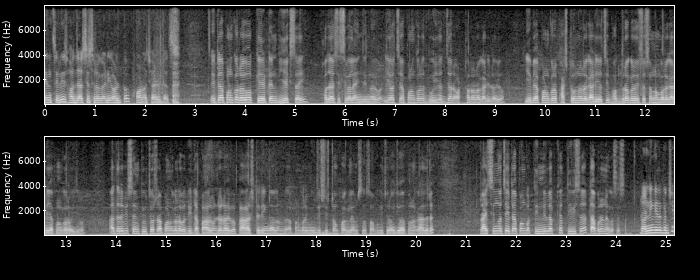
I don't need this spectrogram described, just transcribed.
ଟେନ୍ ସିରିଜ୍ ହଜାର ସିସିର ଗାଡ଼ି ଅଲ୍ଟୋ କ'ଣ ଅଛି ଆଡ଼ିଟାସ୍ ଏଇଟା ଆପଣଙ୍କ ରହିବ କେ ଟେନ୍ ଭିଏକ୍ସ ଆଇ ହଜାର ସିସି ବାଲା ଇଞ୍ଜିନ୍ ରହିବ ଇଏ ଅଛି ଆପଣଙ୍କର ଦୁଇ ହଜାର ଅଠରର ଗାଡ଼ି ରହିବ ଇଏ ବି ଆପଣଙ୍କର ଫାଷ୍ଟ ଓନର ଗାଡ଼ି ଅଛି ଭଦ୍ରକ ରେଜିଷ୍ଟ୍ରେସନ ନମ୍ବର ଗାଡ଼ି ଆପଣଙ୍କର ରହିଯିବ ଆ ଦେହରେ ବି ସେମ୍ ଫିଚର୍ସ ଆପଣଙ୍କର ରହିବ ଦୁଇଟା ପାୱାର ୱିଣ୍ଡୋ ରହିବ ପାୱାର ଷ୍ଟିରିଂ ରହିବ ଆପଣଙ୍କର ମ୍ୟୁଜିକ୍ ସିଷ୍ଟମ୍ ଫଗ୍ ଲ୍ୟାମ୍ପ ସବୁ କିଛି ରହିଯିବ ଆପଣଙ୍କ ଆ ଦେହରେ ପ୍ରାଇସିଂ ଅଛି ଏଇଟା ଆପଣଙ୍କର ତିନି ଲକ୍ଷ ତିରିଶ ହଜାର ତାପରେ ନେଗୋସିଏସନ୍ ରନିଂ କେତେ କରୁଛି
